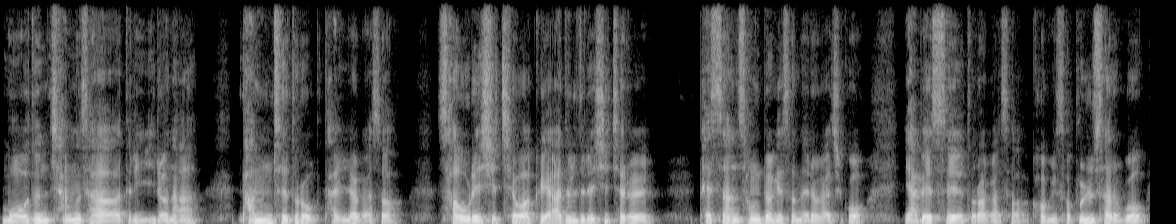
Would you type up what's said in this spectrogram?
모든 장사들이 일어나 밤새도록 달려가서 사울의 시체와 그의 아들들의 시체를 벳산 성벽에서 내려가지고 야베스에 돌아가서 거기서 불사르고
